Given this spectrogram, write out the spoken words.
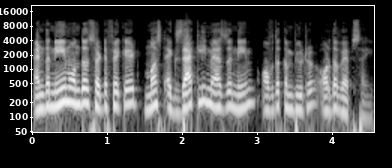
and the name on the certificate must exactly match the name of the computer or the website.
